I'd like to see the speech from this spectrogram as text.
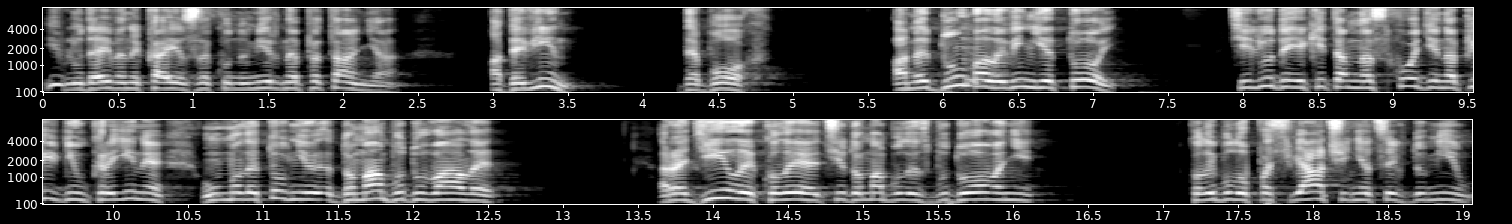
І в людей виникає закономірне питання: а де він? Де Бог? А ми думали, він є той. Ті люди, які там на сході, на півдні України у молитовні дома будували, раділи, коли ці дома були збудовані, коли було посвячення цих домів,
